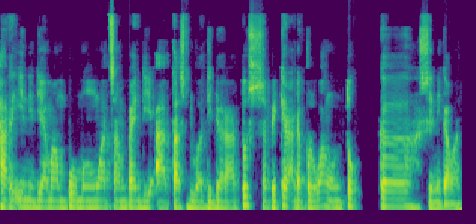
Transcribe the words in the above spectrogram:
hari ini dia mampu menguat sampai di atas 2300, saya pikir ada peluang untuk ke sini kawan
